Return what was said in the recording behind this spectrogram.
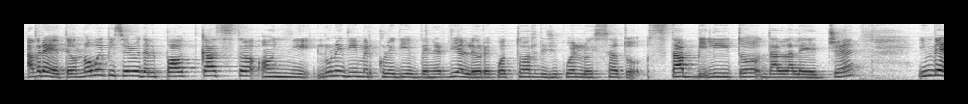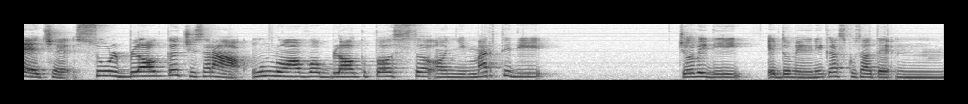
avrete un nuovo episodio del podcast ogni lunedì, mercoledì e venerdì alle ore 14, quello è stato stabilito dalla legge. Invece sul blog ci sarà un nuovo blog post ogni martedì, giovedì e domenica. Scusate, mh, mm,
